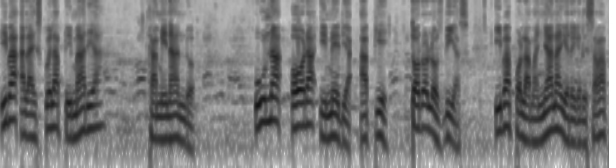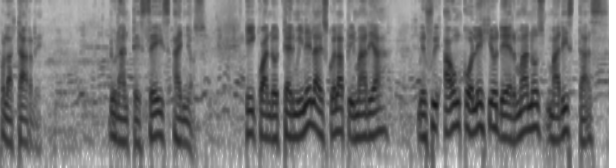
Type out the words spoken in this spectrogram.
iba a la escuela primaria caminando una hora y media a pie todos los días. Iba por la mañana y regresaba por la tarde durante seis años. Y cuando terminé la escuela primaria, me fui a un colegio de hermanos maristas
